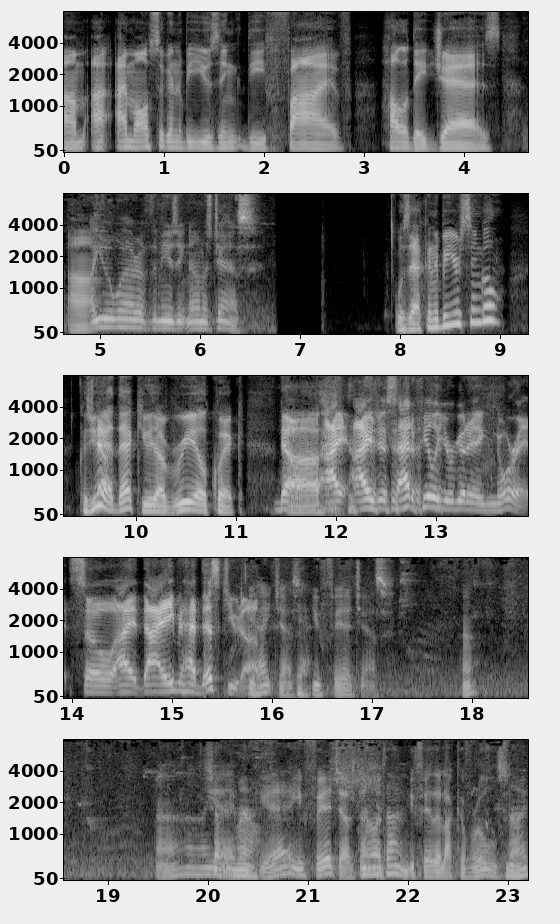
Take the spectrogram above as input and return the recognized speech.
Um, I, I'm also going to be using the five holiday jazz. Uh, Are you aware of the music known as jazz? was that going to be your single? Because you No. had that queued up real quick. No, Uh, I, I just had a feeling you were going to ignore it. So I, I even had this queued You up. hate jazz. You fear jazz. Huh? Ah, Shut yeah. your mouth. Yeah, you fear jazz, don't No, you? I don't. You fear the lack of rules. No.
